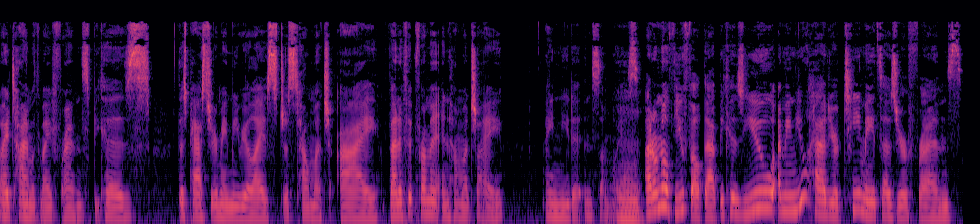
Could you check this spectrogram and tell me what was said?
my time with my friends because this past year made me realize just how much I benefit from it and how much I I need it in some ways. Mm. I don't know if you felt that because you I mean you had your teammates as your friends.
